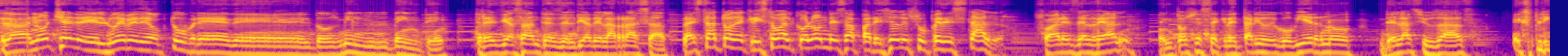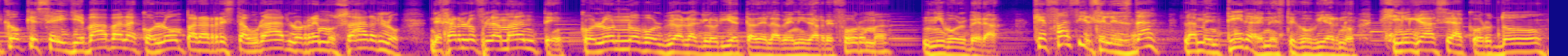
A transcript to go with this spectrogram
La noche del 9 de octubre del 2020, tres días antes del Día de la Raza, la estatua de Cristóbal Colón desapareció de su pedestal. Suárez del Real, entonces secretario de gobierno de la ciudad, explicó que se llevaban a Colón para restaurarlo, remozarlo, dejarlo flamante. Colón no volvió a la glorieta de la Avenida Reforma, ni volverá. Qué fácil se les da la mentira en este gobierno. Gilga se acordó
